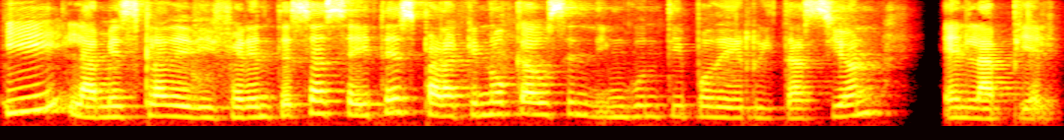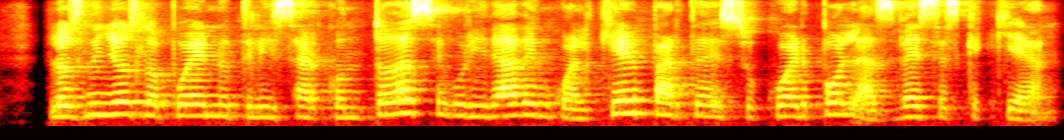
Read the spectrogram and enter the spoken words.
y la mezcla de diferentes aceites para que no causen ningún tipo de irritación en la piel. Los niños lo pueden utilizar con toda seguridad en cualquier parte de su cuerpo las veces que quieran.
